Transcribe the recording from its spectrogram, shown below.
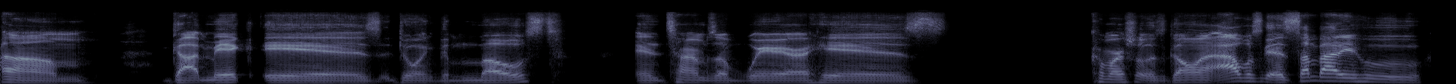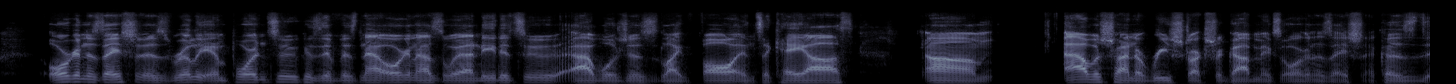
um, Gottmik is doing the most in terms of where his commercial is going. I was as somebody who organization is really important to because if it's not organized the way I needed to, I will just like fall into chaos. Um, I was trying to restructure Gottmik's organization because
